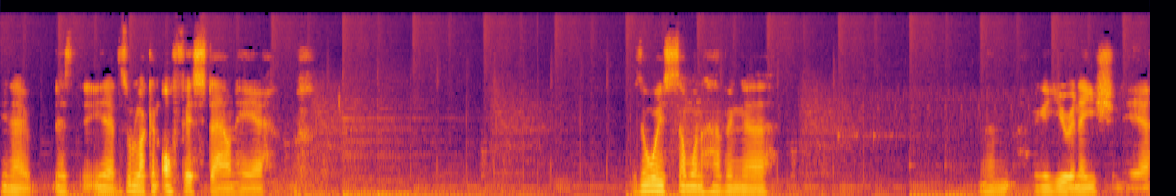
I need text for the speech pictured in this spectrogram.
you know, there's you know, there's sort of like an office down here. there's always someone having a um, having a urination here.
